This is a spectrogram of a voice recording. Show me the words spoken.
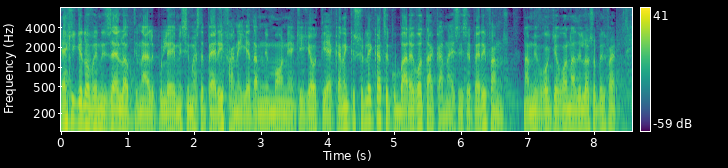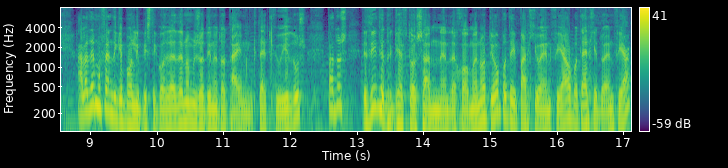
Έχει και το Βενιζέλο από την άλλη που λέει: Εμείς είμαστε περήφανοι για τα μνημόνια και για ό,τι έκανε. Και σου λέει: Κάτσε κουμπάρε, εγώ τα έκανα. Εσύ είσαι περήφανος. Να μην βγω κι εγώ να δηλώσω περήφανο. Αλλά δεν μου φαίνεται και πολύ πιστικό. Δηλαδή δεν νομίζω ότι είναι το timing τέτοιου είδους. Πάντως δείτε το και αυτό σαν ενδεχόμενο ότι όποτε υπάρχει ο ένφια, όποτε έρχεται ο ένφια,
